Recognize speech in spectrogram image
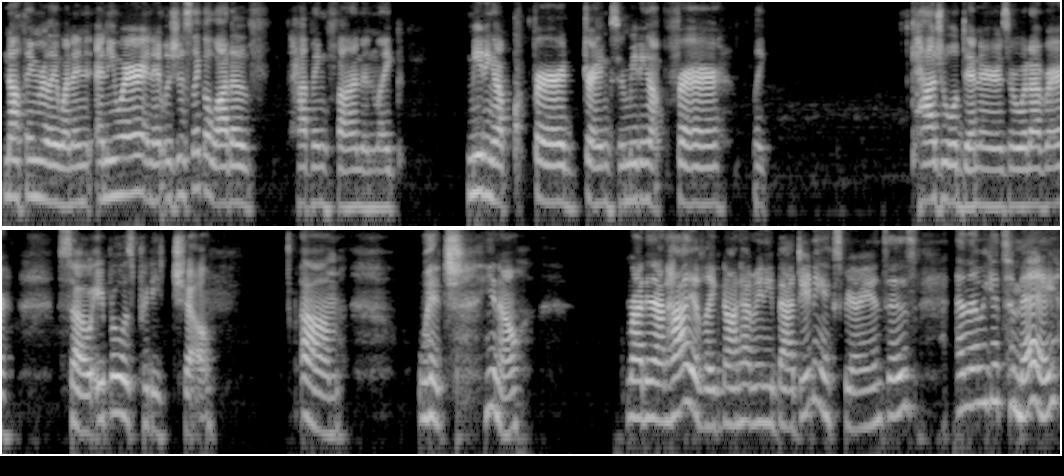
nothing really went anywhere and it was just like a lot of having fun and like meeting up for drinks or meeting up for like casual dinners or whatever so april was pretty chill. Um which you know riding that high of like not having any bad dating experiences. And then we get to may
